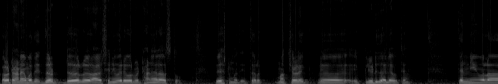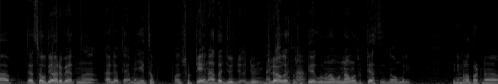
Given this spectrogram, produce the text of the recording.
कारण ठाण्यामध्ये दर दर शनिवारीवर मी ठाण्याला असतो वेस्टमध्ये. तर मागच्या वेळी एक, अं, एक लेडीज आल्या होत्या. त्यांनी मला त्या सौदी अरेबियातनं आल्या होत्या. म्हणजे इथं सुट्टी आहे ना आता जु जून जुलै ऑगस्ट सुट्टी उन्हा उन्हामुळे सुट्टी असते नॉर्मली. त्यांनी मला प्रश्न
